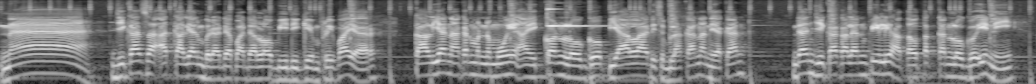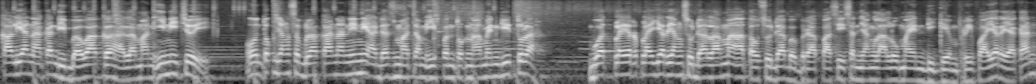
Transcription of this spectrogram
Nah, jika saat kalian berada pada lobby di game Free Fire, kalian akan menemui ikon logo piala di sebelah kanan ya kan? Dan jika kalian pilih atau tekan logo ini, kalian akan dibawa ke halaman ini cuy. Untuk yang sebelah kanan ini ada semacam event turnamen gitulah. Buat player-player yang sudah lama atau sudah beberapa season yang lalu main di game Free Fire ya kan?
